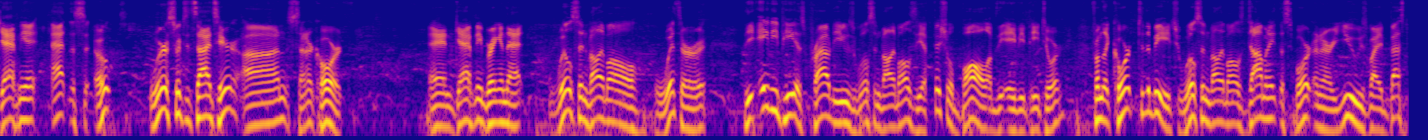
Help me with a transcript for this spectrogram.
Gaffney at the. Oh, we're switching sides here on center court. And Gaffney bringing that Wilson volleyball with her. The AVP is proud to use Wilson volleyball as the official ball of the AVP tour. From the court to the beach, Wilson volleyballs dominate the sport and are used by best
